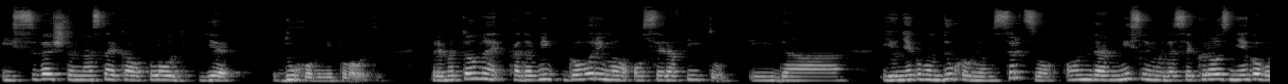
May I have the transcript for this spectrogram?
i sve što nastaje kao plod je duhovni plod. Prema tome, kada mi govorimo o Serafitu i da i o njegovom duhovnom srcu, onda mislimo da se kroz njegovo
